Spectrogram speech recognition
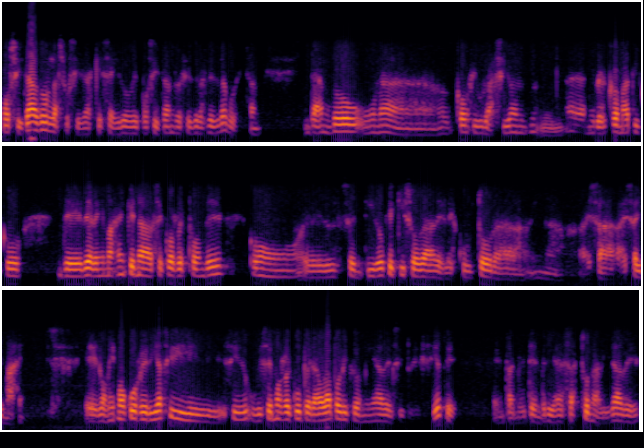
oxidados, la suciedad que se ha ido depositando, etcétera, etcétera, pues están dando una configuración a nivel cromático de, la imagen que nada se corresponde con el sentido que quiso dar el escultor a, esa, a esa, imagen. Eh, lo mismo ocurriría si, si hubiésemos recuperado la policromía del siglo XVII eh, también tendría esas tonalidades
